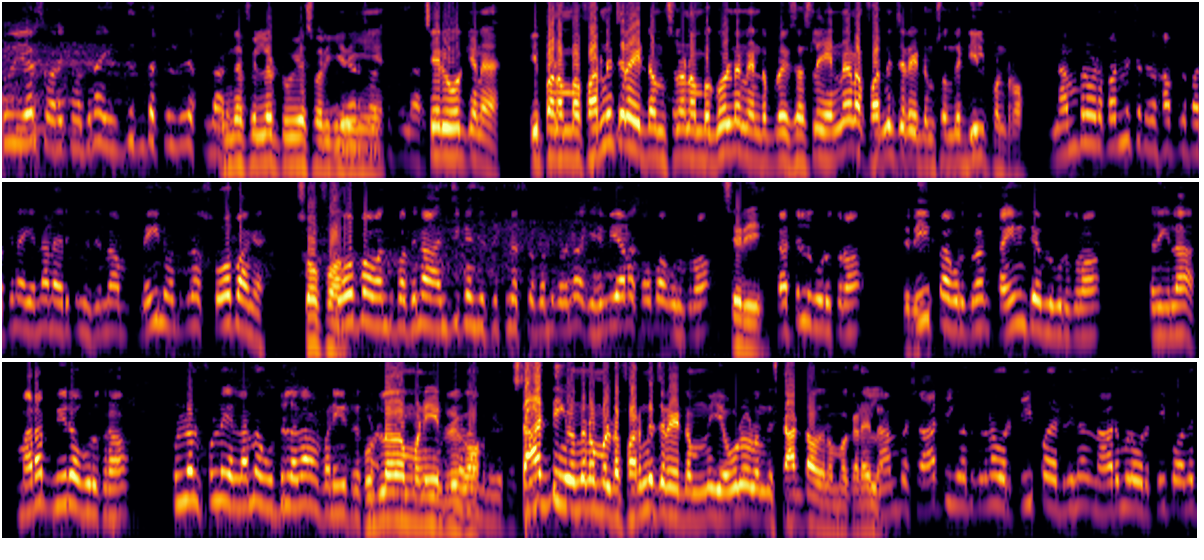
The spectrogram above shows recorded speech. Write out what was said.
டூ இயர்ஸ் வரைக்கும் பாத்தீங்கன்னா இது இந்த ஃபீல்டே ஃபுல்லா இந்த ஃபீல்ட்ல டூ இயர்ஸ் வரைக்கும் இருக்கீங்க. சரி ஓகேண்ணே இப்போ நம்ம ஃபர்னிச்சர் ஐட்டம்ஸ்ல நம்ம கோல்டன் என்டர்பிரைசஸ்ல என்னென்ன ஃபர்னிச்சர் ஐட்டம்ஸ் வந்து டீல் பண்றோம்? நம்மளோட ஃபர்னிச்சர் ஷாப்ல பாத்தீங்கன்னா என்னென்ன இருக்குன்னு மெயின் வந்து சோபாங்க சோஃபா சோபா வந்து பாத்தீங்கன்னா அஞ்சு கஞ்சு திக்னஸ்ல வந்து பாத்தீங்கன்னா ஹெவியான சோபா கொடுக்குறோம். சரி. கட்டில் கொடுக்குறோம். டீப்பா கொடுக்குறோம். டைனிங் டேபிள் கொடுக்குறோம். சரிங்களா? மர பீரோ கொடுக்குறோம். ஃபுல் அண்ட் ஃபுல் எல்லாமே வுட்ல தான் பண்ணிட்டு இருக்கோம். வுட்ல தான் பண்ணிட்டு இருக்கோம். ஸ்டார்டிங் வந்து நம்மள்ட்ட ஃபர்னிச்சர் ஐட்டம் வந்து எவ்வளவுல இருந்து ஸ்டார்ட் ஆகுது நம்ம கடையில? நம்ம ஸ்டார்டிங் வந்து பாத்தீங்கன்னா ஒரு டீப்பா எடுத்தீங்கன்னா நார்மல் ஒரு டீப்பா வந்து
